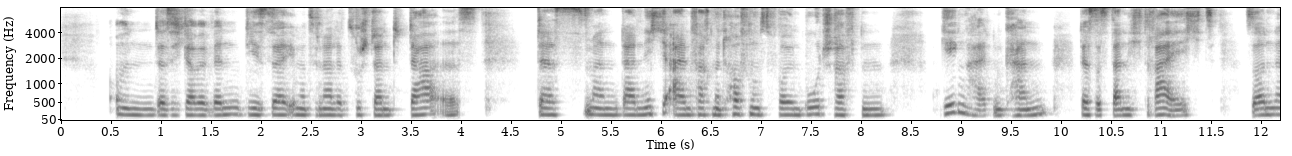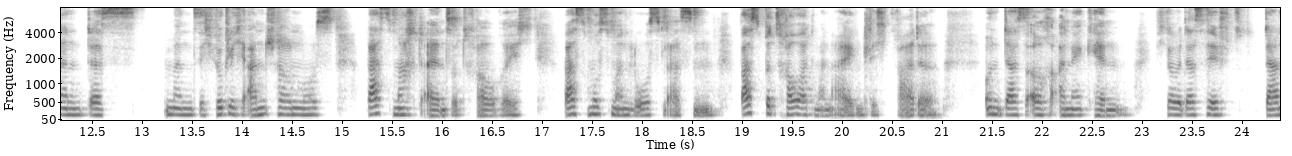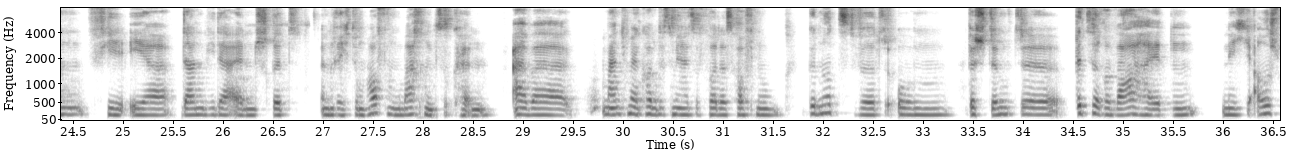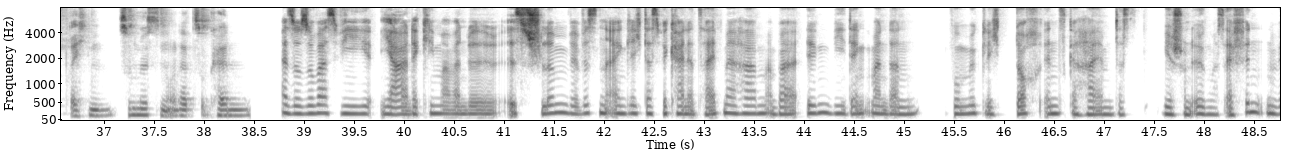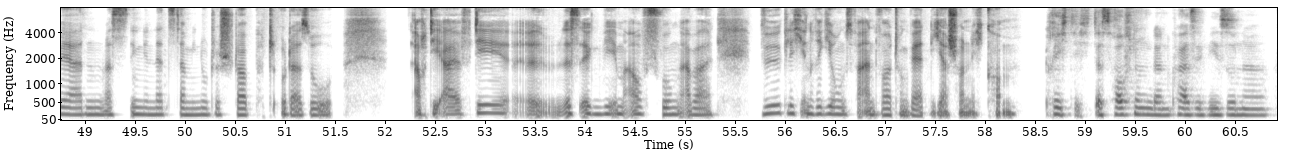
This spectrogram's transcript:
Und dass ich glaube, wenn dieser emotionale Zustand da ist, dass man da nicht einfach mit hoffnungsvollen Botschaften gegenhalten kann, dass es dann nicht reicht, sondern dass man sich wirklich anschauen muss, was macht einen so traurig, was muss man loslassen, was betrauert man eigentlich gerade und das auch anerkennen. Ich glaube, das hilft dann viel eher, dann wieder einen Schritt in Richtung Hoffnung machen zu können. Aber manchmal kommt es mir halt so vor, dass Hoffnung genutzt wird, um bestimmte bittere Wahrheiten nicht aussprechen zu müssen oder zu können. Also sowas wie, ja, der Klimawandel ist schlimm, wir wissen eigentlich, dass wir keine Zeit mehr haben, aber irgendwie denkt man dann womöglich doch insgeheim, dass wir schon irgendwas erfinden werden, was in letzter Minute stoppt oder so. Auch die AfD äh, ist irgendwie im Aufschwung, aber wirklich in Regierungsverantwortung werden die ja schon nicht kommen. Richtig, dass Hoffnung dann quasi wie so eine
